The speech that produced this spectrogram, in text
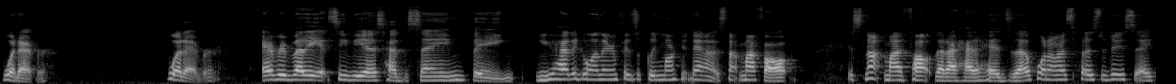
Whatever. Whatever. Everybody at CVS had the same thing. You had to go in there and physically mark it down. It's not my fault. It's not my fault that I had a heads up. What am I supposed to do? Say,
